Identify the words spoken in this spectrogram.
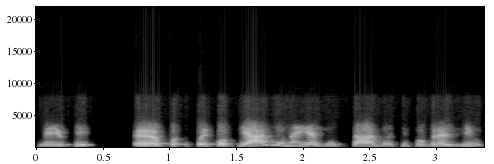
meio que uh, foi copiado né, e ajustado aqui para o Brasil,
